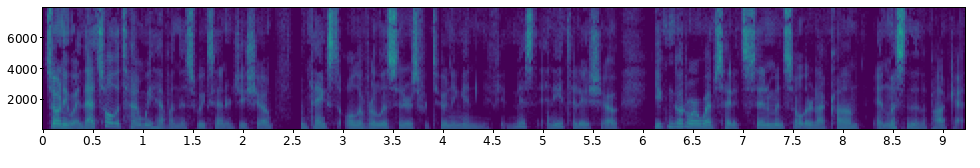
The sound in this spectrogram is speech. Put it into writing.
So, anyway, that's all the time we have on this week's Energy Show. And thanks to all of our listeners for tuning in. And if you missed any of today's show, you can go to our website at cinnamonsolar.com and listen to the podcast.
